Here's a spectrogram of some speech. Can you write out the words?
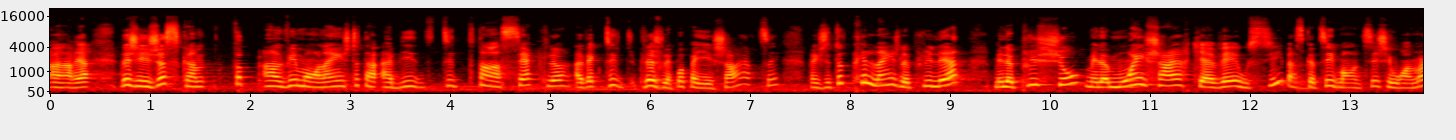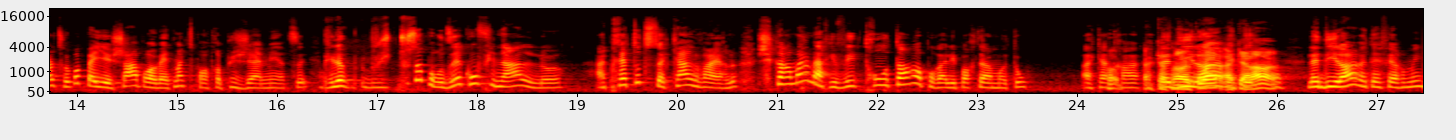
en arrière. Là, j'ai juste comme tout enlevé mon linge, tout habillé, tout en sec, là, avec, tu sais, puis là, je voulais pas payer cher, tu sais. Fait que j'ai tout pris le linge le plus laid, mais le plus chaud, mais le moins cher qu'il y avait aussi, parce que, tu sais, bon, tu sais, chez Walmart, tu peux pas payer cher pour un vêtement que tu porteras plus jamais, tu sais. Puis là, tout ça pour dire qu'au final, là, après tout ce calvaire-là, je suis quand même arrivée trop tard pour aller porter la moto à 4 heures. Ah, À 4 le heures dealer quoi? À était- quelle heure? le dealer était fermé.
